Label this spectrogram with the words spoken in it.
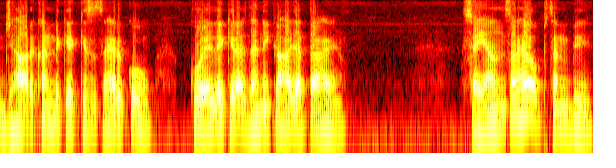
झारखंड के किस शहर को कोयले की राजधानी कहा जाता है? सही आंसर है ऑप्शन बी,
